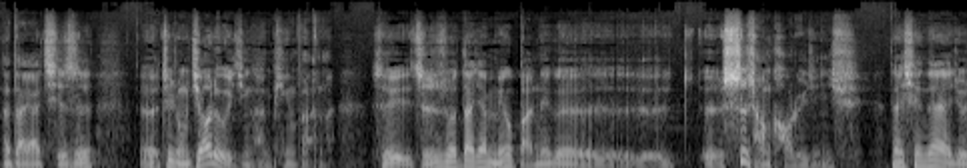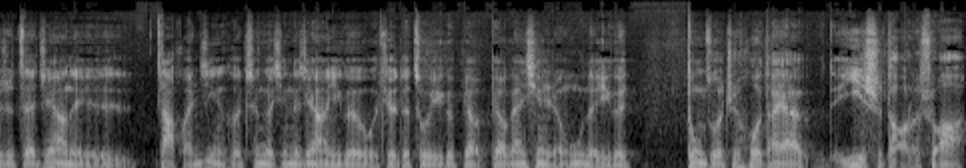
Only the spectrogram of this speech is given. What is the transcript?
那大家其实呃这种交流已经很频繁了。所以只是说大家没有把那个呃市场考虑进去。那现在就是在这样的大环境和陈可辛的这样一个，我觉得作为一个标标杆性人物的一个。动作之后，大家意识到了说啊，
